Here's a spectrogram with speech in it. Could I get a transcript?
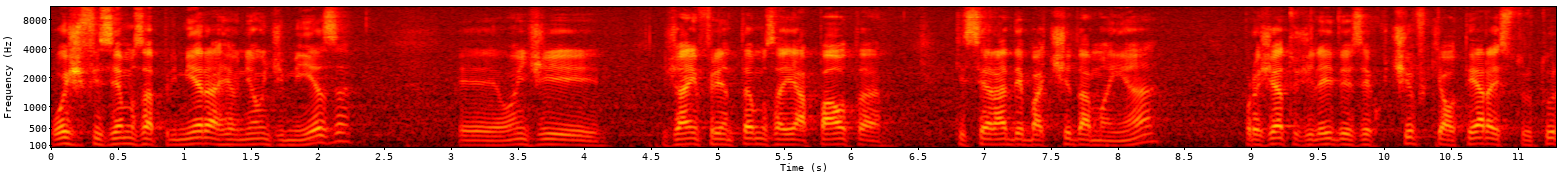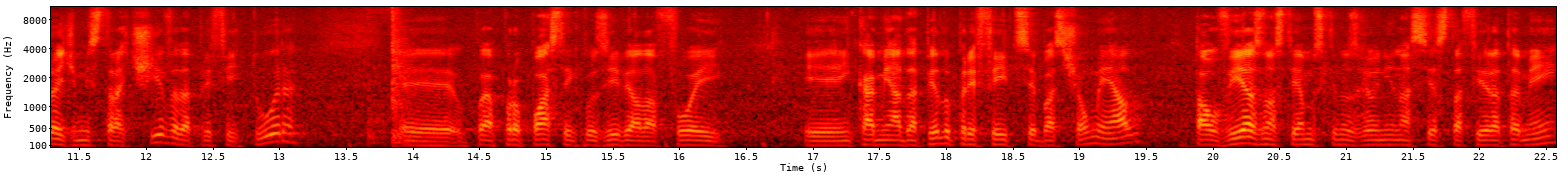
Hoje fizemos a primeira reunião de mesa, é, onde já enfrentamos aí a pauta que será debatida amanhã projeto de lei do Executivo que altera a estrutura administrativa da Prefeitura. É, a proposta, inclusive, ela foi encaminhada pelo prefeito Sebastião Melo. Talvez nós tenhamos que nos reunir na sexta-feira também,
